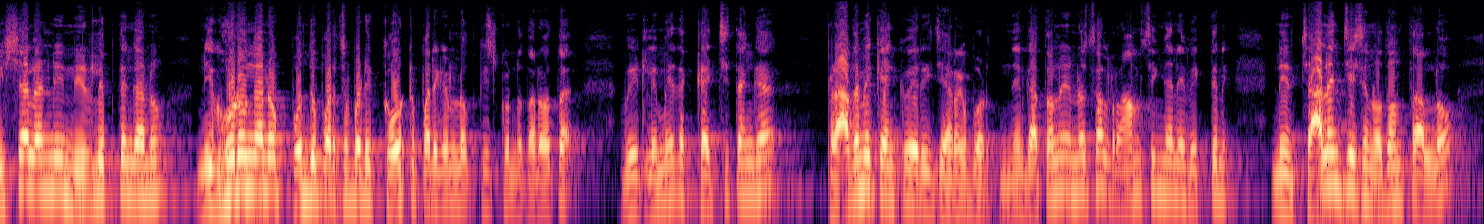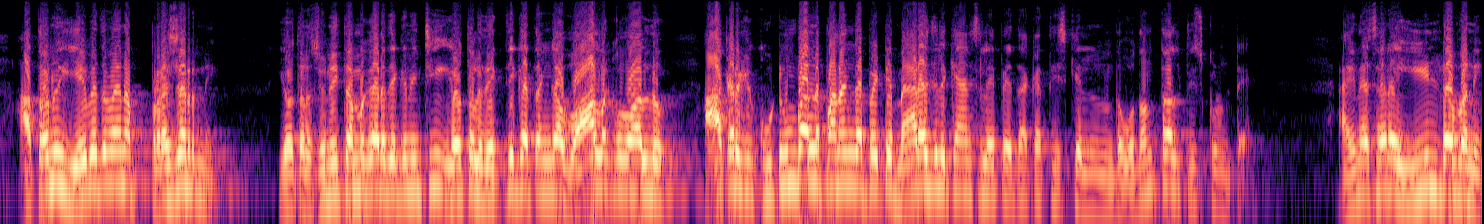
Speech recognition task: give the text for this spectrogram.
విషయాలన్నీ నిర్లిప్తంగాను నిగూఢంగాను పొందుపరచబడి కోర్టు పరిగణలోకి తీసుకున్న తర్వాత వీటి మీద ఖచ్చితంగా ప్రాథమిక ఎంక్వైరీ జరగబడుతుంది. నేను గతంలో ఎన్నోసార్లు రామ్ సింగ్ అనే వ్యక్తిని నేను ఛాలెంజ్ చేసిన ఉదంతాల్లో అతను ఏ విధమైన ప్రెషర్ని యువతల సునీతమ్మ గారి దగ్గర నుంచి యువతలు వ్యక్తిగతంగా వాళ్ళకు వాళ్ళు ఆఖరికి కుటుంబాలను పణంగా పెట్టి మ్యారేజ్లు క్యాన్సిల్ అయిపోయేదాకా తీసుకెళ్ళినంత ఉదంతాలు తీసుకుంటే అయినా సరే ఈల్డ్ అవ్వని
